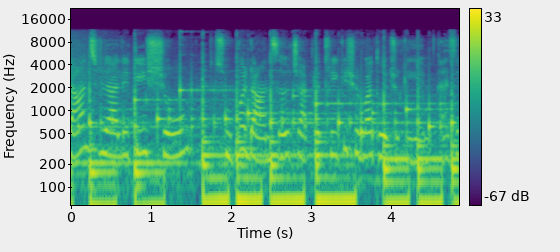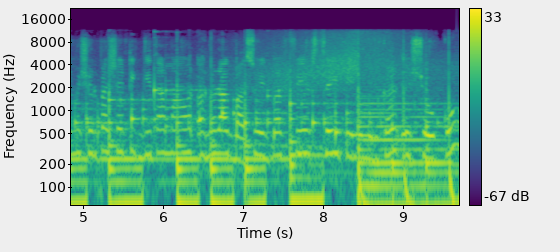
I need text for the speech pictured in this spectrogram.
Dance reality show super dancer chapter three की शुरुआत हो चुकी है। ऐसे में शिल्पा शेट्टी, गीता माँ और अनुराग बासु एक बार फिर से तीनों मिलकर इस शो को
